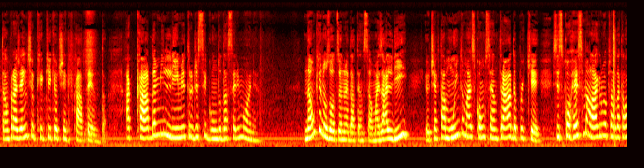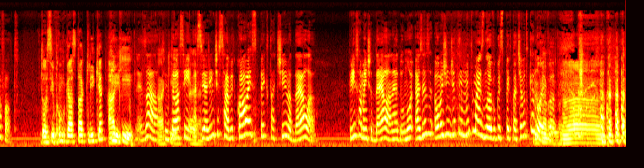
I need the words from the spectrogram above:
Então, pra gente, o que, que, que eu tinha que ficar atenta? A cada milímetro de segundo da cerimônia. Não que nos outros eu não ia dar atenção, mas ali eu tinha que estar muito mais concentrada, porque se escorresse uma lágrima, eu precisava daquela foto. Então, assim, vamos gastar clique aqui. Aqui. Exato. Aqui, então, assim, é. se a gente sabe qual é a expectativa dela, principalmente dela, né? Do noivo. Às vezes, hoje em dia tem muito mais noivo com expectativa do que que noiva. Ah,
